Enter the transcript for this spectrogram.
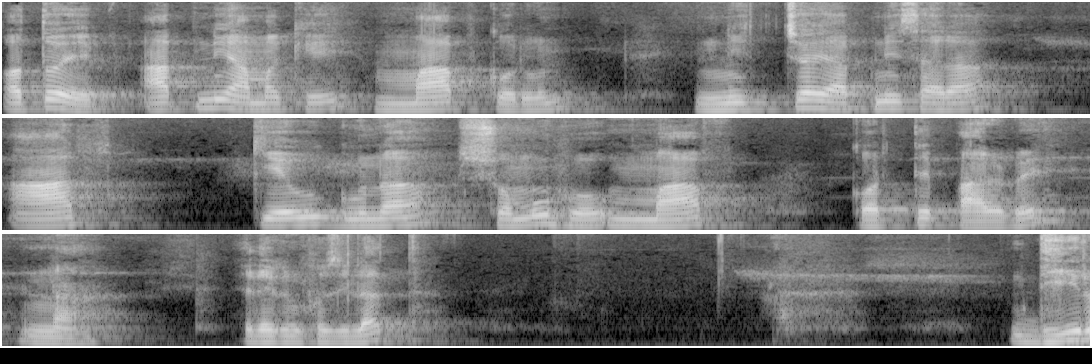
অতএব আপনি আমাকে মাফ করুন। নিশ্চয় আপনি ছাড়া আর কেউ গুণাসমূহ মাফ করতে পারবে না। এ দেখুন ফজিলাত। ধীর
